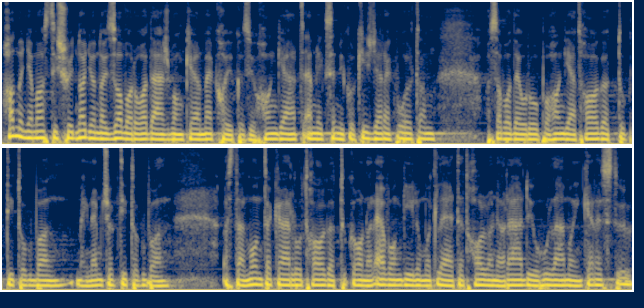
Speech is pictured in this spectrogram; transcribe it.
Hadd mondjam azt is, hogy nagyon nagy zavaró adásban kell meghalljuk az ő hangját. Emlékszem, mikor kisgyerek voltam, a Szabad Európa hangját hallgattuk titokban, meg nem csak titokban. Aztán Monte Carlo-t hallgattuk, ahonnan evangéliumot lehetett hallani a rádió hullámain keresztül.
